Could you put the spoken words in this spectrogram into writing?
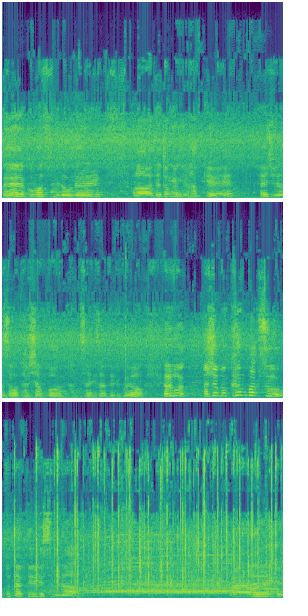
네, 고맙습니다. 오늘 어, 대통령님 함께 해주셔서 다시 한번 감사 인사드리고요. 여러분, 다시 한번 큰 박수 부탁드리겠습니다. 자, 네. 우리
